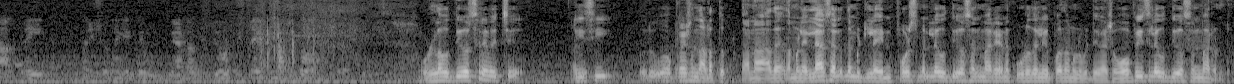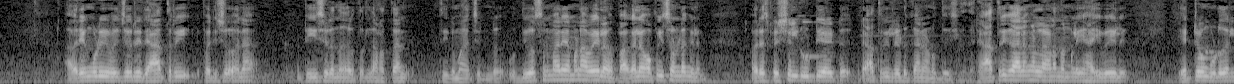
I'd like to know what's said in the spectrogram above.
രാത്രി പരിശോധനയ്ക്കൊക്കെ വേണ്ട ഉദ്യോഗസ്ഥരെ എണ്ണം കൊണ്ടുവന്നു ഉള്ള ഉദ്യോഗസ്ഥരെ വെച്ച് ഡി സി ഒരു ഓപ്പറേഷൻ നടത്തും. കാരണം അത് നമ്മൾ എല്ലാ സ്ഥലത്തും വിട്ടില്ല. എൻഫോഴ്സ്മെന്റിലെ ഉദ്യോഗസ്ഥന്മാരെയാണ് കൂടുതലും ഇപ്പോൾ നമ്മൾ വിട്ടത് പക്ഷേ ഓഫീസിലെ ഉദ്യോഗസ്ഥന്മാരുണ്ട്. അവരെയും കൂടി വെച്ച് ഒരു രാത്രി പരിശോധന ടി സിയുടെ നേതൃത്വത്തിൽ നടത്താൻ തീരുമാനിച്ചിട്ടുണ്ട്. ഉദ്യോഗസ്ഥന്മാരെ നമ്മൾ അവൈലബിൾ പകല ഓഫീസ് ഉണ്ടെങ്കിലും അവരെ സ്പെഷ്യൽ ഡ്യൂട്ടി ആയിട്ട് രാത്രിയിൽ എടുക്കാനാണ് ഉദ്ദേശിക്കുന്നത്. രാത്രി കാലങ്ങളിലാണ് നമ്മൾ ഈ ഹൈവേയിൽ ഏറ്റവും കൂടുതൽ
